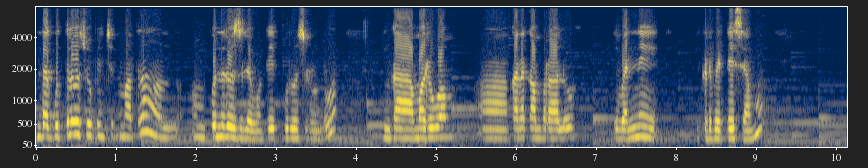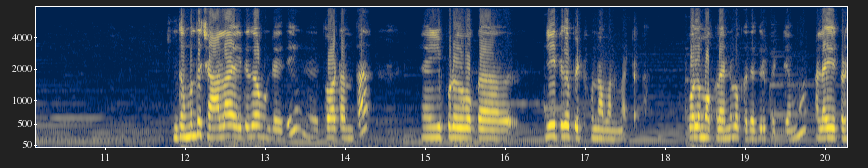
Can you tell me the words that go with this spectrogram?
ఇంత గుత్తులుగా చూపించింది మాత్రం కొన్ని రోజులే ఉంటాయి ఎక్కువ రోజులు ఉండవు. ఇంకా మరువం కనకాంబరాలు ఇవన్నీ ఇక్కడ పెట్టేశాము. ఇంతకుముందు చాలా ఇదిగా ఉండేది తోటంతా. ఇప్పుడు ఒక నీట్గా పెట్టుకున్నాం అనమాట పూల మొక్కలన్నీ ఒక దగ్గర పెట్టాము. అలాగే ఇక్కడ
